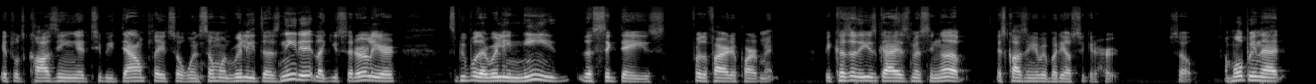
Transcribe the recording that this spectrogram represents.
It's what's causing it to be downplayed. So when someone really does need it, like you said earlier, to people that really need the sick days for the fire department because of these guys messing up. It's causing everybody else to get hurt. So I'm hoping that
